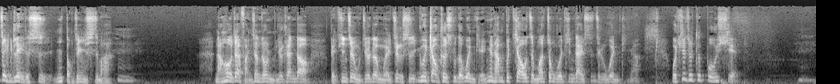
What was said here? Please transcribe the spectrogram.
这一类的事，你懂这意思吗？嗯。然后在反向中，你们就看到北京政府就认为这个是因为教科书的问题，因为他们不教怎么中国近代史这个问题啊。我觉得这 bullshit。嗯。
